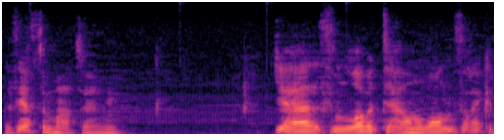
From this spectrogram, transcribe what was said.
There's the Aston Martin. Yeah, there's some lower down ones that I could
